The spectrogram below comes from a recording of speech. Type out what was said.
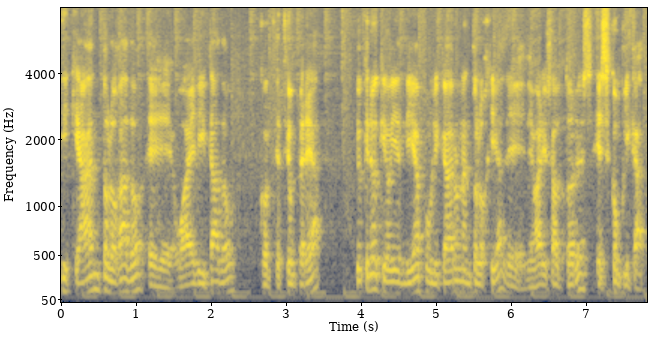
y que ha antologado eh, o ha editado Concepción Perea, yo creo que hoy en día publicar una antología de, de, varios autores es complicado,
